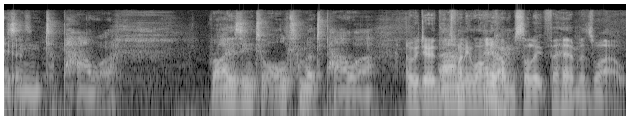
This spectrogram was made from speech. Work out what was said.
rising to power, rising to ultimate power. Are we doing the Um, 21 anyway. salute for him as well?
